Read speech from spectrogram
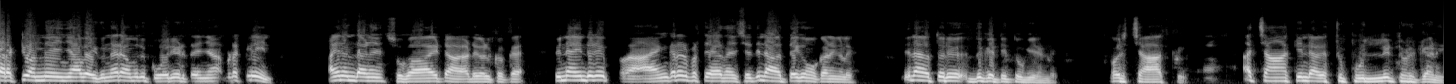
കറക്റ്റ് വന്നു കഴിഞ്ഞാൽ വൈകുന്നേരം ആകുമ്പോൾ ഇത് കോരി എടുത്തു കഴിഞ്ഞാൽ ഇവിടെ ക്ലീൻ അതിനെന്താണ്? സുഖമായിട്ട് ആടുകൾക്കൊക്കെ. പിന്നെ അതിന്റെ ഒരു ഭയങ്കര ഒരു പ്രത്യേകത എന്ന് വെച്ചാൽ ഇതിന്റെ അകത്തേക്ക് നോക്കുകയാണ് നിങ്ങൾ ഇതിനകത്തൊരു ഇത് കെട്ടി തൂക്കിയിട്ടുണ്ട്. ഒരു ചാക്ക്. ആ. ചാക്കിന്റെ അകത്ത് പുല്ലിട്ട് കൊടുക്കുകയാണ്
